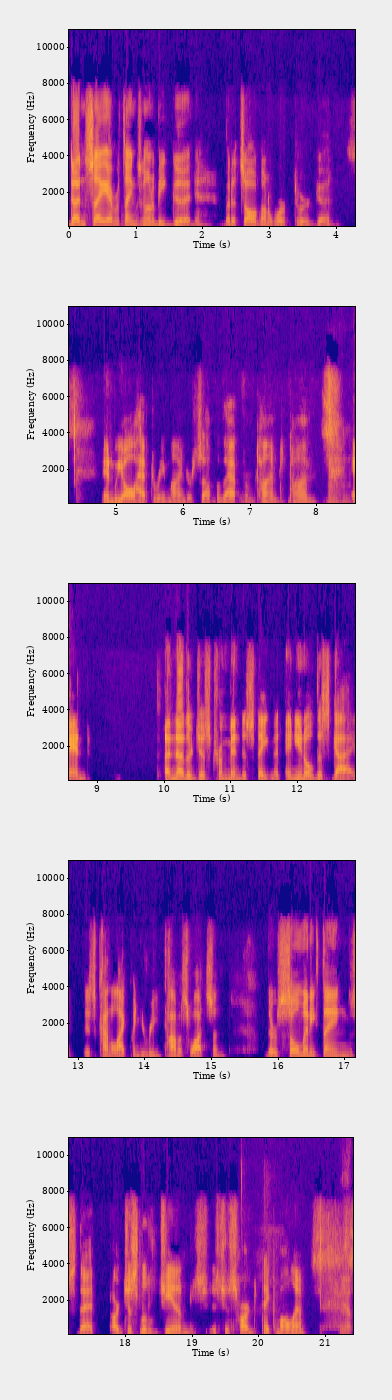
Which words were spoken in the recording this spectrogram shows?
doesn't say everything's going to be good, but it's all going to work to her good. And we all have to remind ourselves of that from time to time. Mhm. And another just tremendous statement. And you know, this guy is kind of like when you read Thomas Watson, there's so many things that are just little gems. It's just hard to take them all in. Yep.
